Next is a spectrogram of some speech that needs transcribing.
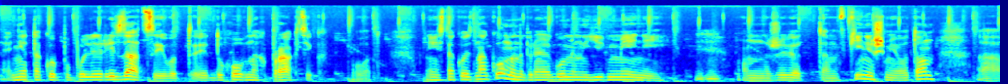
Нет такой популяризации вот э, духовных практик. Вот. У меня есть такой знакомый, например, Гумен Евмений. Mm-hmm. Он живет там в Кинешме. Вот он а,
